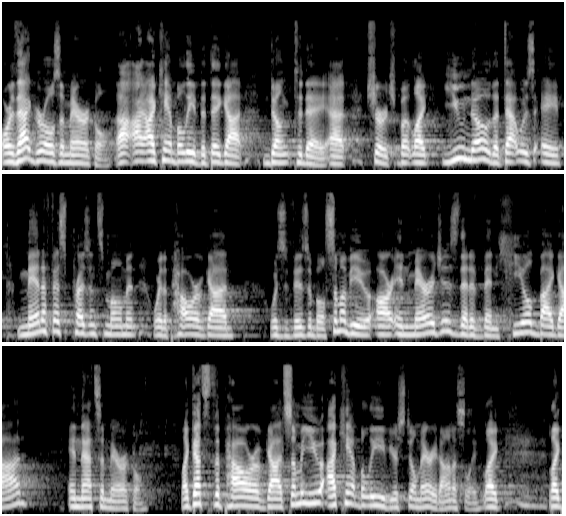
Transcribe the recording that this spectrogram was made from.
or that girl's a miracle. I, I can't believe that they got dunked today at church. But like, you know that that was a manifest presence moment where the power of God was visible. Some of you are in marriages that have been healed by God, and that's a miracle. Like, that's the power of God. Some of you, I can't believe you're still married, honestly. Like, like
